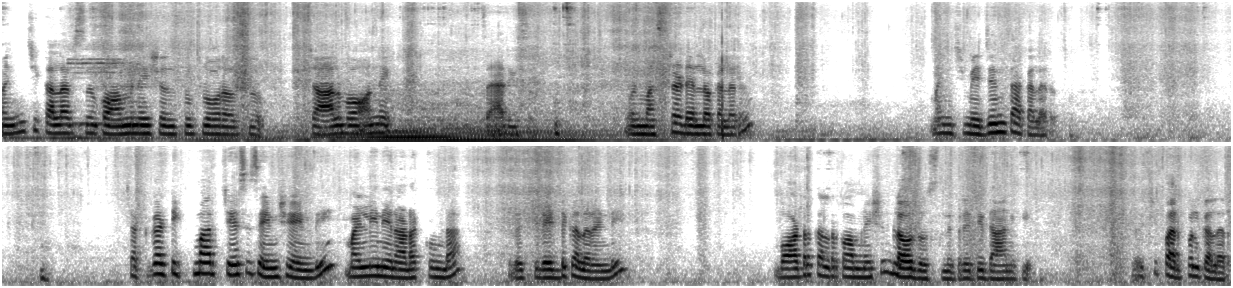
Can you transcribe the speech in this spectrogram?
మంచి కలర్స్ కాంబినేషన్స్ ఫ్లోరల్స్ చాలా బాగున్నాయి. శారీస్ మస్టర్డ్ ఎల్లో కలరు మంచి మెజెంతా కలర్ చక్కగా టిక్ మార్క్ చేసి సెండ్ చేయండి. మళ్ళీ నేను అడగకుండా ఇది వచ్చి రెడ్ కలర్ అండి. బార్డర్ కలర్ కాంబినేషన్ బ్లౌజ్ వస్తుంది ప్రతి దానికి. వచ్చి purple colour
